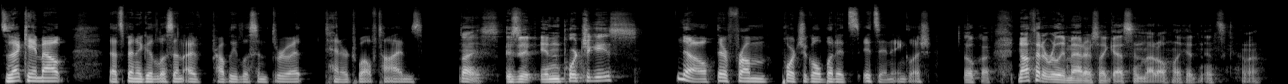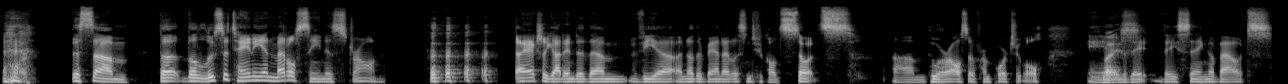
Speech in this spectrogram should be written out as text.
So that came out. That's been a good listen. I've probably listened through it 10 or 12 times. Nice. Is it in Portuguese? No, they're from Portugal, but it's it's in English. Okay. Not that it really matters, I guess, in metal. Like it, it's kind of this um the the Lusitanian metal scene is strong. I actually got into them via another band I listened to called Sots, um, who are also from Portugal, and nice. they they sing about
